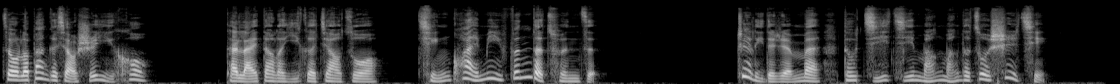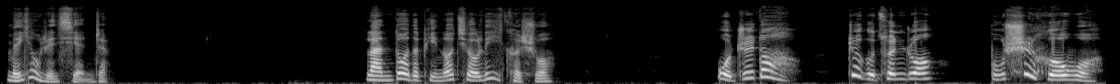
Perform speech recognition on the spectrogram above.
走了半个小时以后，他来到了一个叫做“勤快蜜蜂”的村子。这里的人们都急急忙忙的做事情，没有人闲着。懒惰的匹诺丘立刻说：“我知道这个村庄不适合我。”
